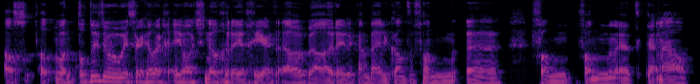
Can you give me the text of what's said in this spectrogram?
als, want tot nu toe is er heel erg emotioneel gereageerd. Uh, wel redelijk aan beide kanten van, van, van het kanaal.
